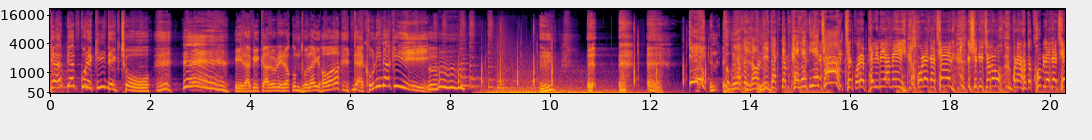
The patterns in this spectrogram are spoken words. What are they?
ড্যাব ড্যাব করে কি দেখছ? এর আগে কারোর এরকম ধোলাই হওয়া দেখনি নাকি? তুমি লন্ড্রি ব্যাগটা ফেলে দিয়েছ ইচ্ছে করে ফেলিনি আমি পড়ে গেছেন শিগগির চলো ওনার হয়তো খুব লেগেছে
